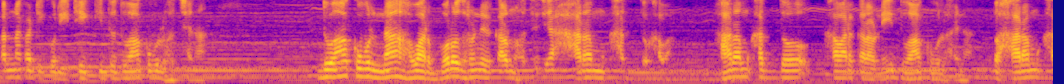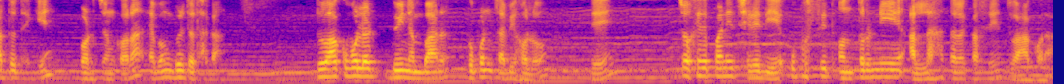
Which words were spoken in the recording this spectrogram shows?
কান্নাকাটি করি, ঠিক, কিন্তু দোয়া কবুল হচ্ছে না। দোয়া কবুল না হওয়ার বড় ধরনের কারণ হচ্ছে যে, হারাম খাদ্য খাওয়া। হারাম খাদ্য খাওয়ার কারণেই দোয়া কবুল হয় না। তো হারাম খাদ্য থেকে বর্জন করা এবং বিরত থাকা। দোয়া কবলের দুই নাম্বার গোপন চাবি হলো যে, চোখের পানি ছেড়ে দিয়ে উপস্থিত অন্তর নিয়ে আল্লাহ তালার কাছে দোয়া করা।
